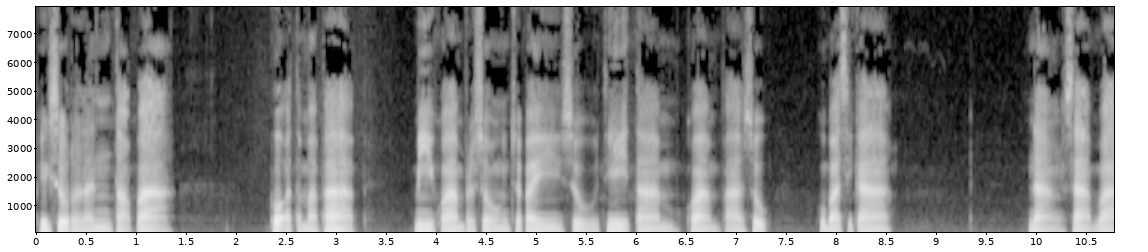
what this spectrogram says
ภิกษุเหล่านั้นตอบว่า พวกอัตมาภาพมีความประสงค์จะไปสู่ที่ตามความผาสุกอุบาสิกา นางทราบว่า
